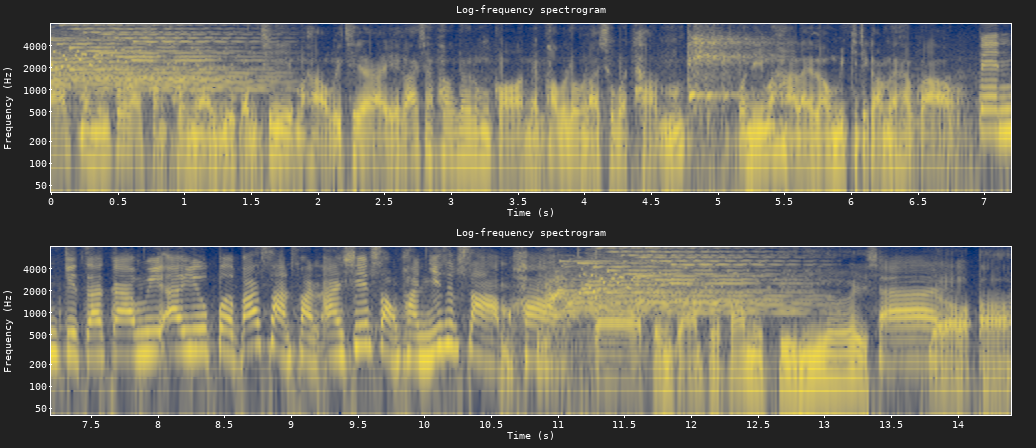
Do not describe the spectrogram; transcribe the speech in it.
ครับวันนี้พวกเราสองคนเนี่ยอยู่กันที่มหาวิทยาลัยราชภัฏนรงกรณ์ในพระบรมราชูปถัมภ์วันนี้มหาลัยเรามีกิจกรรมอะไรครับก้าวเป็นกิจกรรม VIU เปิดบ้านสารฝันอาชีพ 2023 ค่ะ ก็เป็นการเปิดบ้านในปีนี้เลย ใช่ เดี๋ยวเราอ่า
